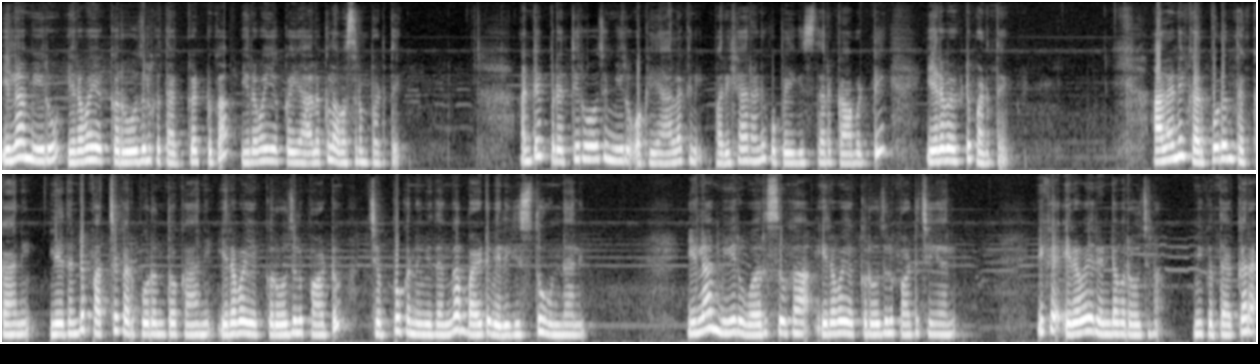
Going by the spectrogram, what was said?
ఇలా మీరు ఇరవై ఒక్క రోజులకు తగ్గట్టుగా ఇరవై ఒక్క యాలకులు అవసరం పడతాయి అంటే ప్రతిరోజు మీరు ఒక యాలకని పరిహారానికి ఉపయోగిస్తారు కాబట్టి ఇరవై ఒకటి పడతాయి అలానే కర్పూరంతో కానీ లేదంటే పచ్చ కర్పూరంతో కానీ ఇరవై ఒక్క రోజుల పాటు చెప్పుకునే విధంగా బయట వెలిగిస్తూ ఉండాలి. ఇలా మీరు వరుసగా ఇరవై ఒక్క రోజుల పాటు చేయాలి. ఇక ఇరవై రెండవ రోజున మీకు దగ్గర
